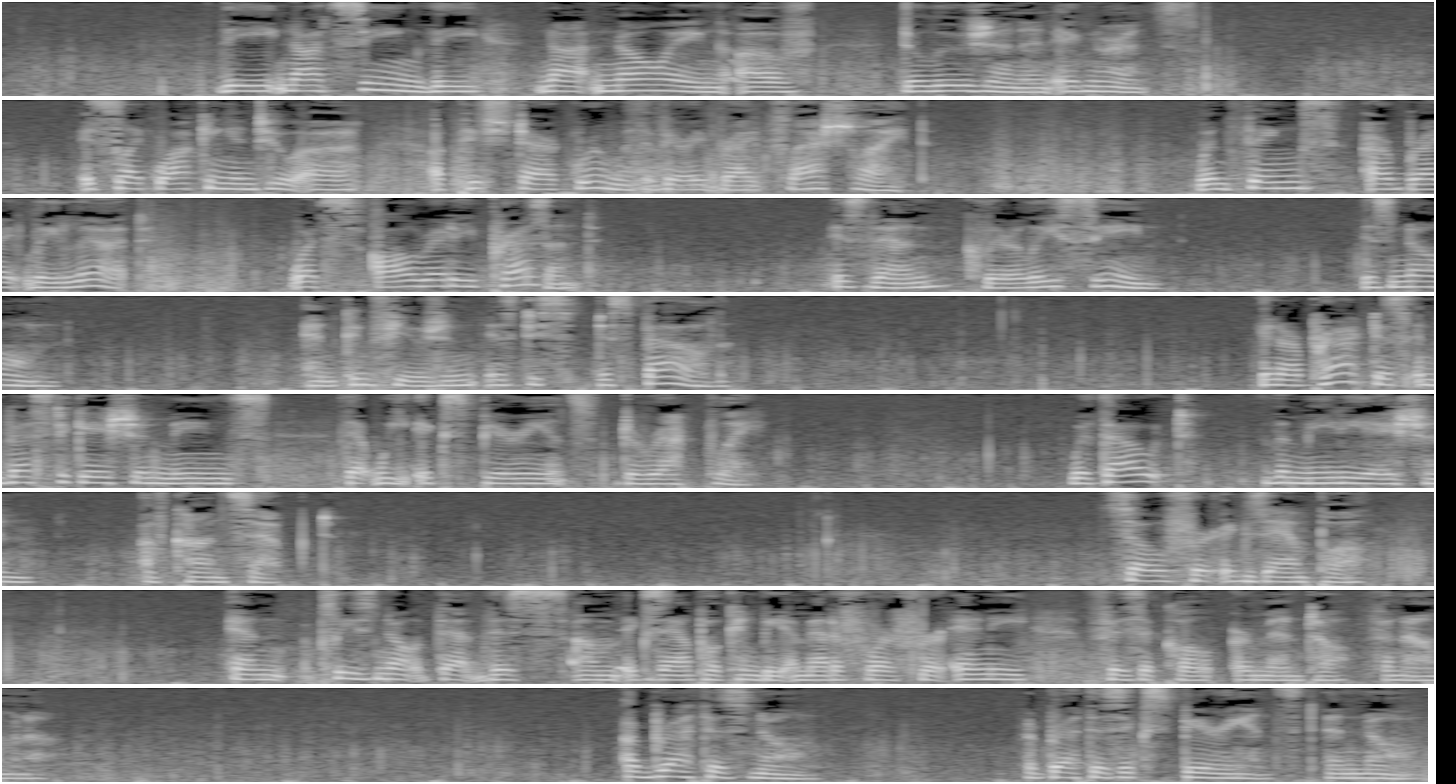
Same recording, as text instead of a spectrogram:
the not seeing, the not knowing of delusion and ignorance. It's like walking into a, a pitch dark room with a very bright flashlight. When things are brightly lit, what's already present is then clearly seen, is known, and confusion is dis- dispelled. In our practice, investigation means that we experience directly without the mediation of concept. So, for example, and please note that this um, example can be a metaphor for any physical or mental phenomena. A breath is known. A breath is experienced and known.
